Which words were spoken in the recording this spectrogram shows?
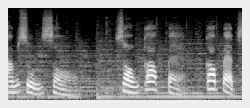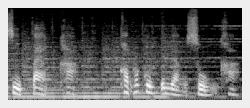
302 298 9848 ค่ะ ขอบพระคุณเป็นอย่างสูงค่ะ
